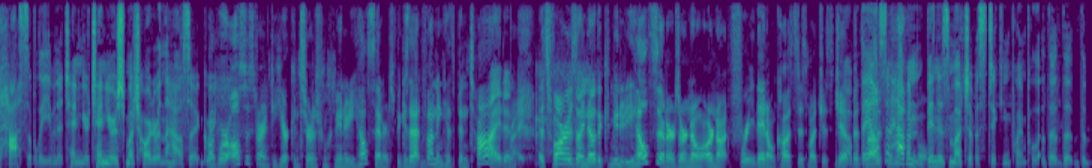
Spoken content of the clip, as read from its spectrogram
possibly even a 10 year. 10 years much harder in the House, I agree. But we're also starting to hear concerns from community health centers because that funding has been tied. And as far as I know, the community health centers are no are not free. They don't cost as much as CHIP. No, but It's they also haven't people. been as much of a sticking point. The the, the,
